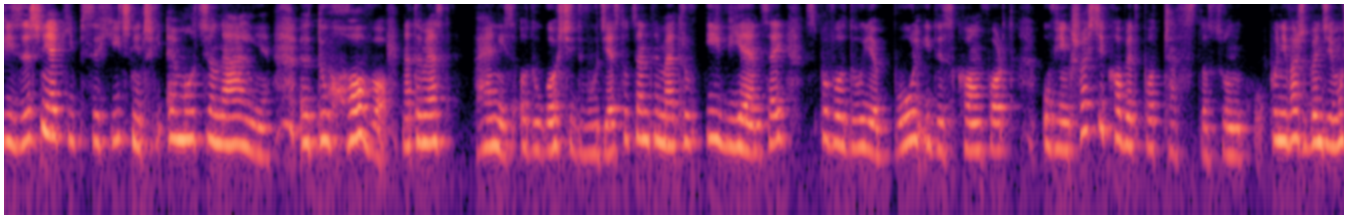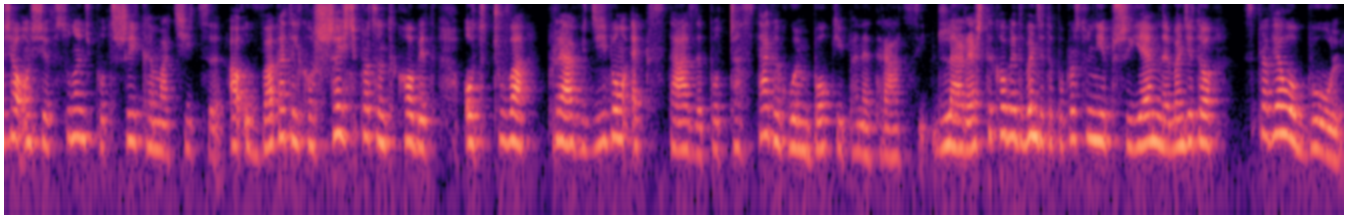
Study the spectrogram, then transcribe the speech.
fizycznie, jak i psychicznie, czyli emocjonalnie, e, Natomiast penis o długości 20 cm i więcej spowoduje ból i dyskomfort u większości kobiet podczas stosunku, ponieważ będzie musiał on się wsunąć pod szyjkę macicy. A uwaga, tylko 6% kobiet odczuwa prawdziwą ekstazę podczas tak głębokiej penetracji. Dla reszty kobiet będzie to po prostu nieprzyjemne, będzie to sprawiało ból.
